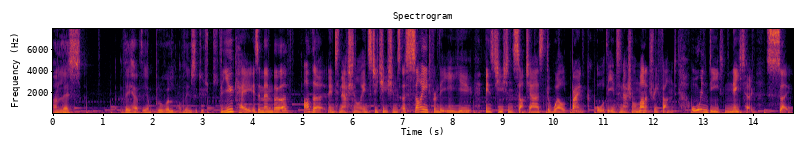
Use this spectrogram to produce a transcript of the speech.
unless they have the approval of the institutions. The UK is a member of other international institutions aside from the EU, institutions such as the World Bank or the International Monetary Fund, or indeed NATO. So,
